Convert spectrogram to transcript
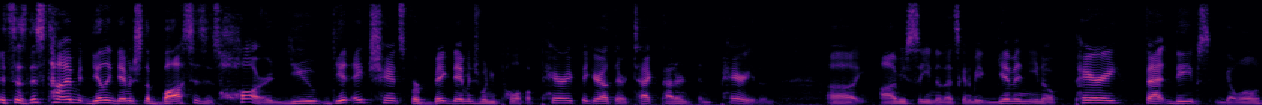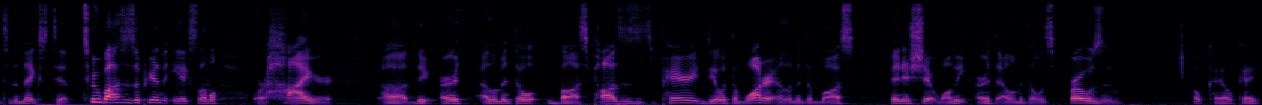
it says this time dealing damage to the bosses is hard. You get a chance for big damage when you pull off a parry, figure out their attack pattern, and parry them. Uh, obviously, you know that's going to be a given. You know, parry, fat deeps, go on to the next tip. Two bosses appear in the EX level or higher. Uh, the Earth Elemental boss pauses as you parry, deal with the Water Elemental boss, finish it while the Earth Elemental is frozen. Okay, okay.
